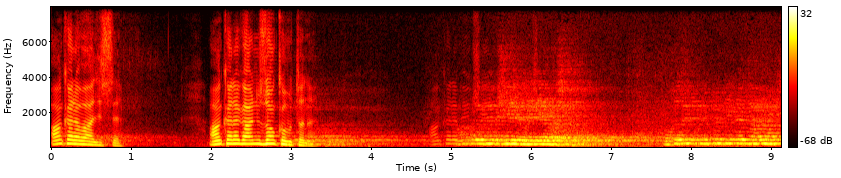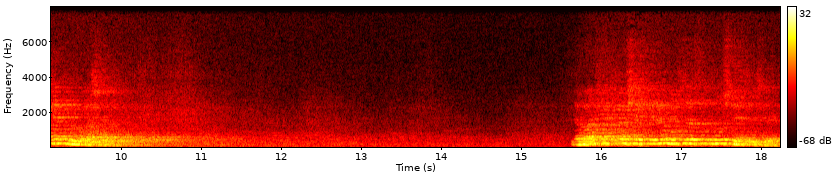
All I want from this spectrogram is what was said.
Ankara Valisi, Ankara Garnizon Komutanı. Ankara Büyükşehir Belediye Başkanı. Atatürk Kültür Dil ve Tarih Yüksek Kurulu Başkanı. Yabancı sektör şefleri uluslararası kuruluş temsilcileri.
